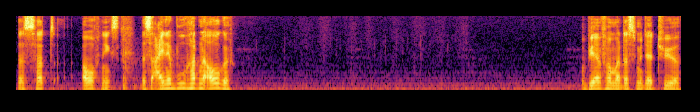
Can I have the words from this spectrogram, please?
Das hat auch nichts. Das eine Buch hat ein Auge. Probier einfach mal das mit der Tür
